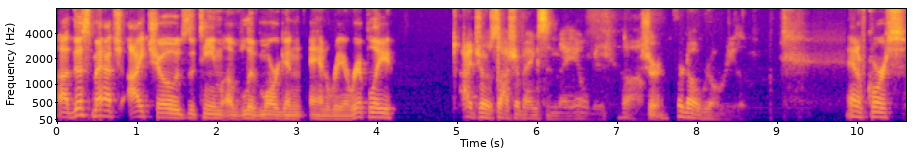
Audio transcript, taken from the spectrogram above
uh this match i chose the team of liv morgan and Rhea ripley I chose Sasha Banks and Naomi uh, sure for no real reason. And of course,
